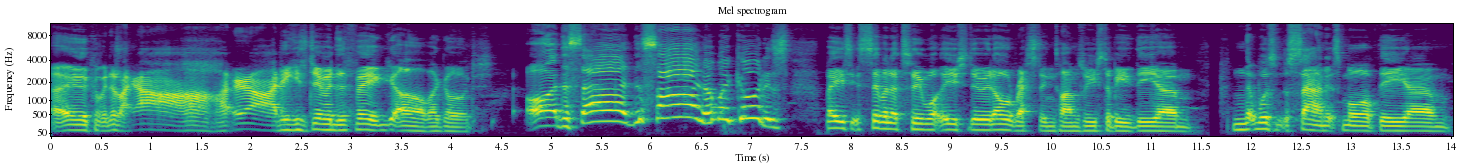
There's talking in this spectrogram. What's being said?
Uh, coming in like ah, ah, and he's doing the thing. Oh my god. Oh, the sand, the sand. Oh my god, it's basically similar to what they used to do in old wrestling times. We used to be the um, it wasn't the sand. It's more of the um,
